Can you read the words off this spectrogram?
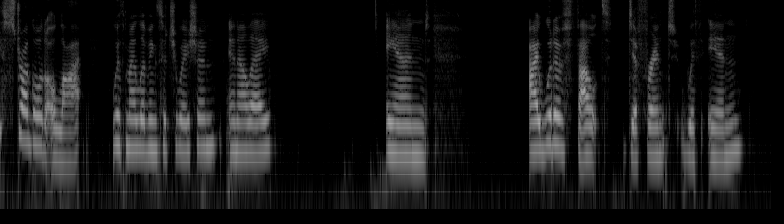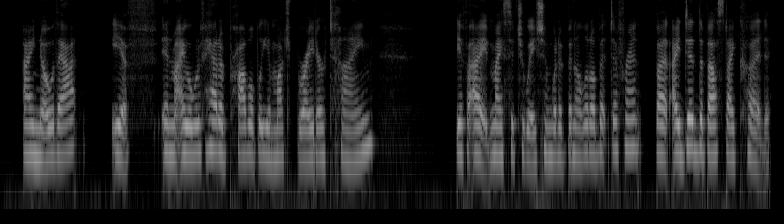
struggled a lot with my living situation in LA. And I would have felt different within. I know that if in my I would have had a probably a much brighter time if I my situation would have been a little bit different, but I did the best I could.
